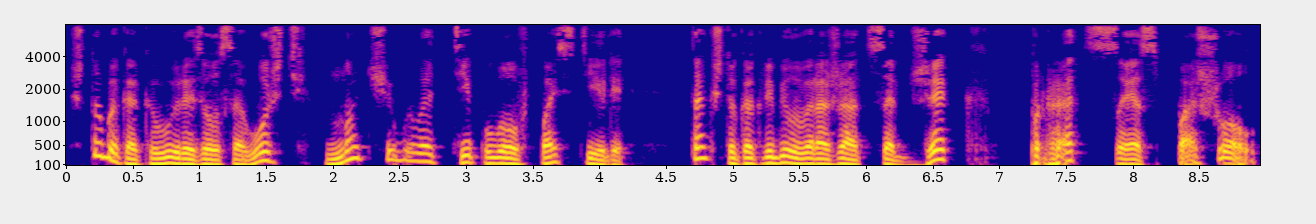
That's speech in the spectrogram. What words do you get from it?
чтобы, как выразился вождь, ночью было тепло в постели. Так что, как любил выражаться Джек, процесс пошел.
